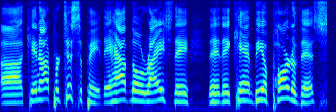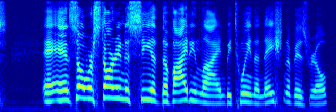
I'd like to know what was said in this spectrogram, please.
uh, cannot participate. They have no rights. They, they, they can't be a part of this. And, and so we're starting to see a dividing line between the nation of Israel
